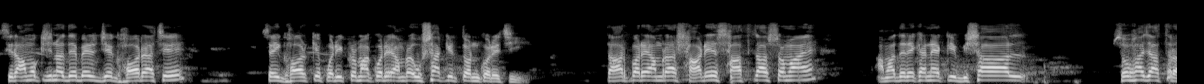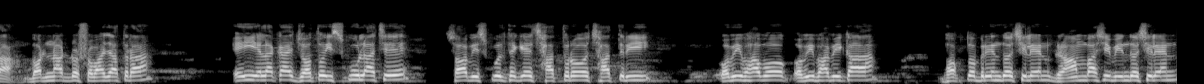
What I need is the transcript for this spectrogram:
শ্রীরামকৃষ্ণ দেবের যে ঘর আছে, সেই ঘরকে পরিক্রমা করে আমরা উষা কীর্তন করেছি। তারপরে আমরা সাড়ে সাতটার সময় আমাদের এখানে একটি বিশাল শোভাযাত্রা, বর্ণাঢ্য শোভাযাত্রা। এই এলাকায় যত স্কুল আছে, সব স্কুল থেকে ছাত্র, ছাত্রী, অভিভাবক, অভিভাবিকা ভক্তবৃন্দ ছিলেন গ্রামবাসী বৃন্দ ছিলেন।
